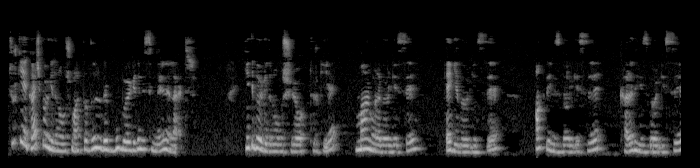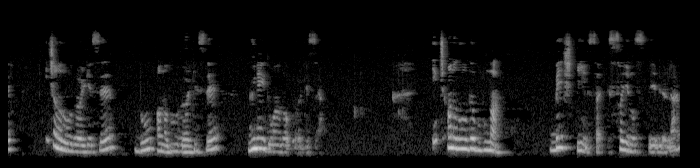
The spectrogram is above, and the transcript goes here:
Türkiye kaç bölgeden oluşmaktadır ve bu bölgeden isimleri nelerdir? 7 bölgeden oluşuyor Türkiye. Marmara bölgesi, Ege bölgesi, Akdeniz bölgesi, Karadeniz bölgesi, İç Anadolu bölgesi, Doğu Anadolu bölgesi, Güneydoğu Anadolu bölgesi. İç Anadolu'da bulunan 5 il say sayınız diyebilirler.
